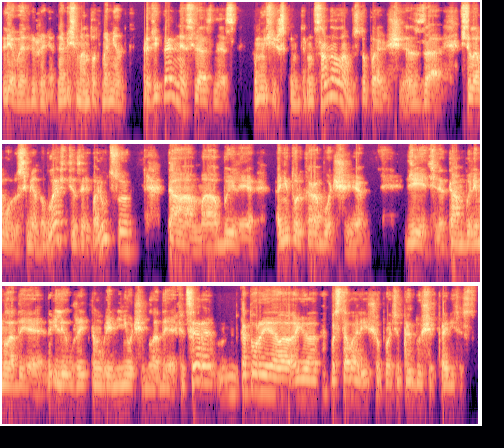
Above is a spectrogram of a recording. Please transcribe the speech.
левое движение, весьма на тот момент радикальное, связанное с коммунистическим интернационалом, выступающее за силовую смену власти, за революцию. Там а, были не только рабочие деятели, там были молодые, или уже к тому времени не очень молодые офицеры, которые а, восставали еще против предыдущих правительств.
